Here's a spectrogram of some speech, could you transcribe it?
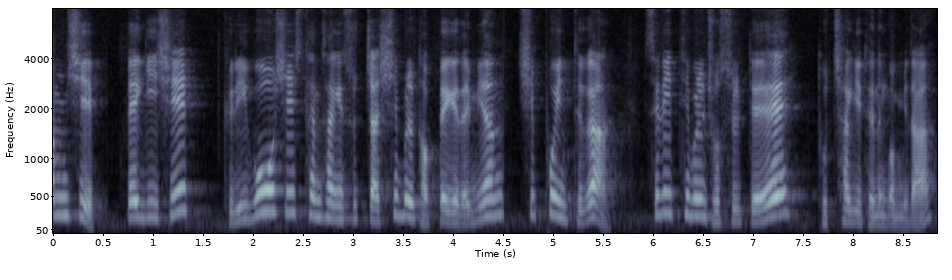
30 빼기 10 그리고 시스템상의 숫자 10을 더 빼게 되면 10포인트가 3팁을 줬을 때에 도착이 되는 겁니다.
